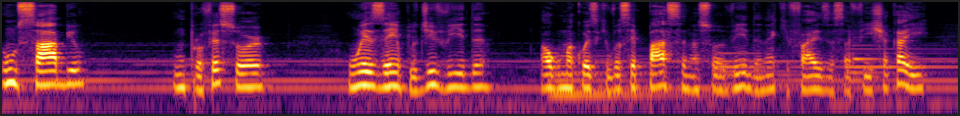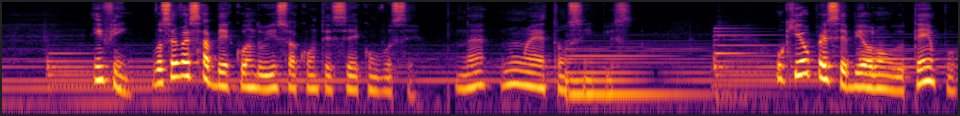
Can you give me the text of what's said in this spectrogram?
um sábio, um professor, um exemplo de vida, alguma coisa que você passa na sua vida, né, que faz essa ficha cair. Enfim, você vai saber quando isso acontecer com você né? Não é tão simples. O que eu percebi ao longo do tempo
